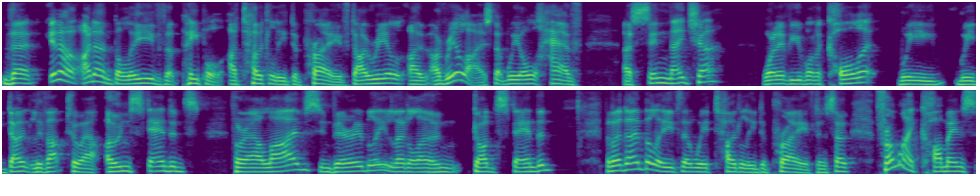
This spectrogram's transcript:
that you know I don't believe that people are totally depraved. I real I, I realize that we all have a sin nature, whatever you want to call it. We we don't live up to our own standards for our lives invariably, let alone God's standard. But I don't believe that we're totally depraved. And so, from my comments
